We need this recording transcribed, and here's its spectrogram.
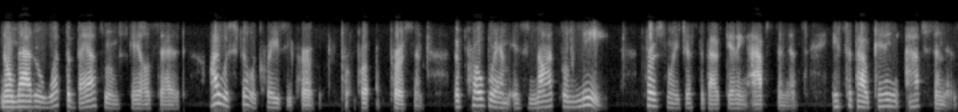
No matter what the bathroom scale said, I was still a crazy per- per- person. The program is not for me personally just about getting abstinence. It's about getting abstinent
